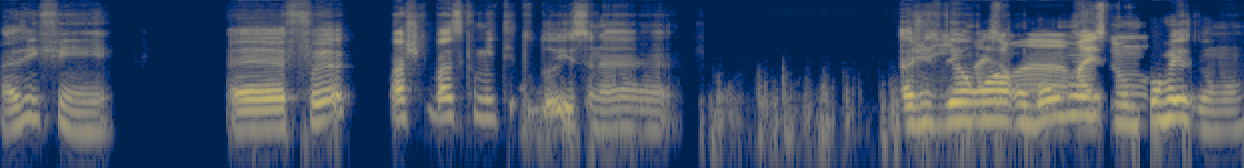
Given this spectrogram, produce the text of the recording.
Mas enfim, é, foi, acho que basicamente tudo isso, né? A gente Sim, deu uma- um, bom, mais um um- bom resumo.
